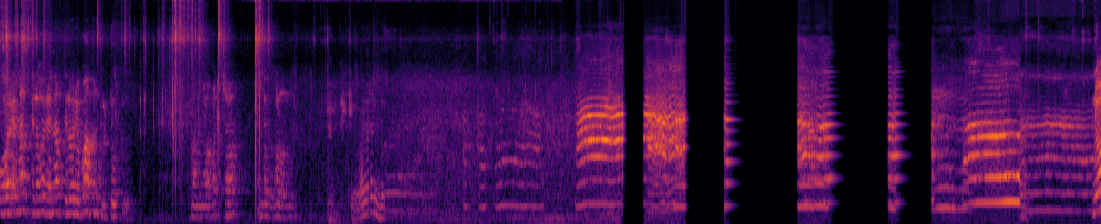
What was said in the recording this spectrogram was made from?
ഓരോ നിറത്തിൽ ഓരോ നിറത്തിൽ ഓരോ പാത്രത്തിലിട്ട് വെക്ക്. മഞ്ഞ പച്ച എന്തൊക്കെ കളറുണ്ട് കളറുണ്ട് നോ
